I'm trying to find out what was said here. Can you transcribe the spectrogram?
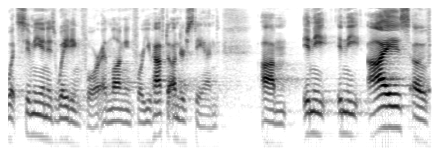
what Simeon is waiting for and longing for, you have to understand um, in, the, in the eyes of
